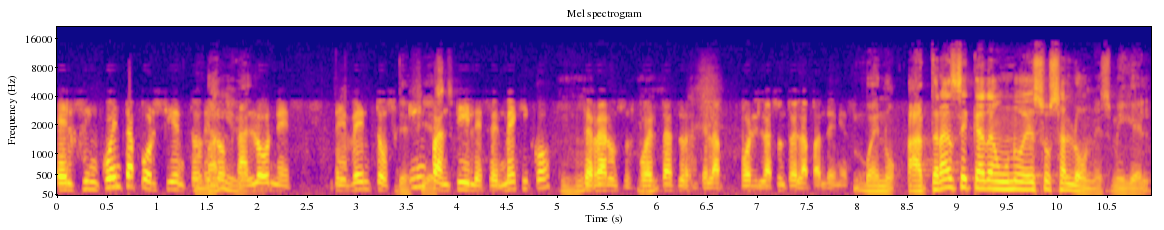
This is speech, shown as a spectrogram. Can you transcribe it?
El 50% de los salones de eventos infantiles en México cerraron sus puertas durante la, por el asunto de la pandemia. Bueno, atrás de cada uno de esos salones, Miguel,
